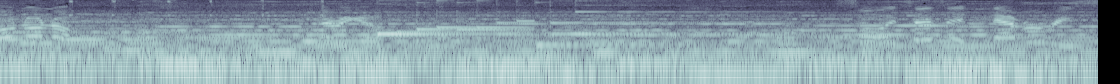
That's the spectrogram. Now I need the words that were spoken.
No, no, no. There we go. So it says it never resets,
